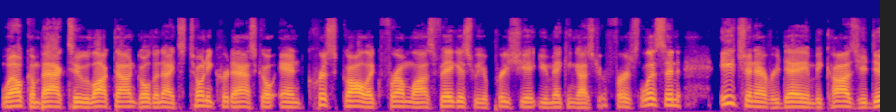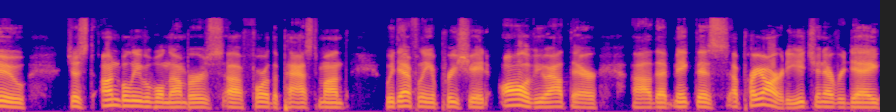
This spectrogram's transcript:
Welcome back to Locked On Golden Knights. Tony Cardasco and Chris Gawlik from Las Vegas. We appreciate you making us your first listen each and every day. And because you do, just unbelievable numbers uh, for the past month. We definitely appreciate all of you out there uh, that make this a priority each and every day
